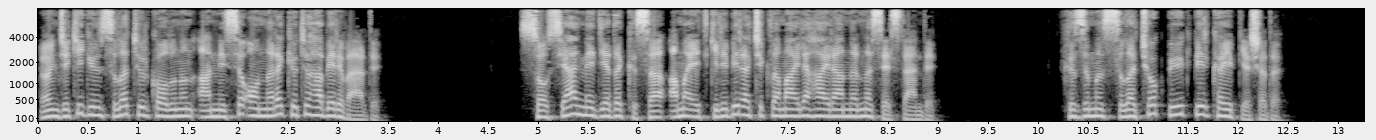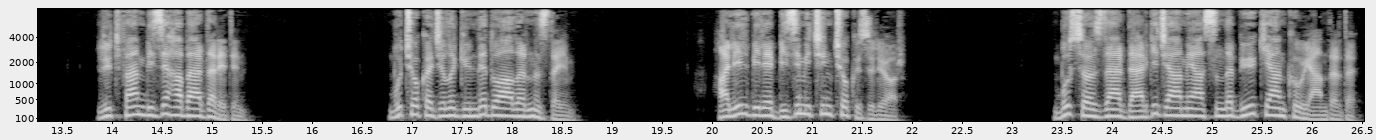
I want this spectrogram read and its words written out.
Önceki gün Sıla Türkoğlu'nun annesi onlara kötü haberi verdi. Sosyal medyada kısa ama etkili bir açıklamayla hayranlarına seslendi. Kızımız Sıla çok büyük bir kayıp yaşadı. Lütfen bizi haberdar edin. Bu çok acılı günde dualarınızdayım. Halil bile bizim için çok üzülüyor. Bu sözler dergi camiasında büyük yankı uyandırdı.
